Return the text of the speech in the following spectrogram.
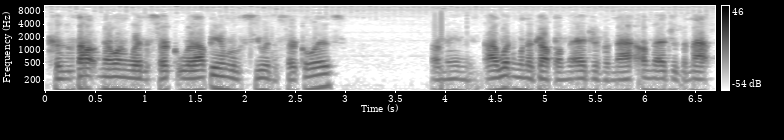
Because without knowing where the circle, without being able to see where the circle is, I mean, I wouldn't want to drop on the edge of a map. On the edge of the map.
